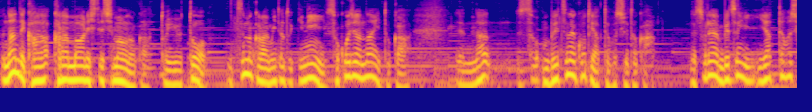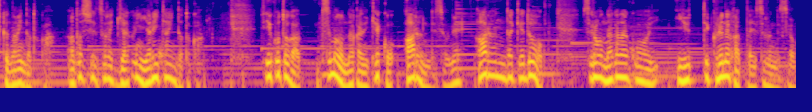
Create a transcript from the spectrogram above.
なんで空回りしてしまうのかというと妻から見た時にそこじゃないとかな別なことやってほしいとかそれは別にやってほしくないんだとか私それ逆にやりたいんだとかっていうことが妻の中に結構あるんですよね。あるんだけどそれをなかなかこう言ってくれなかったりするんですよ。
